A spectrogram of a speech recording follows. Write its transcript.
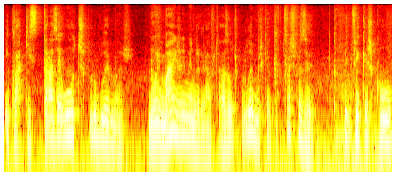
E claro que isso traz é outros problemas. Não é mais nem menos grave, traz outros problemas. Que o que é que tu vais fazer? De repente ficas com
